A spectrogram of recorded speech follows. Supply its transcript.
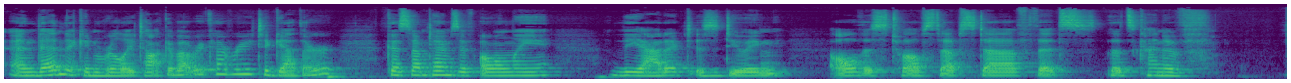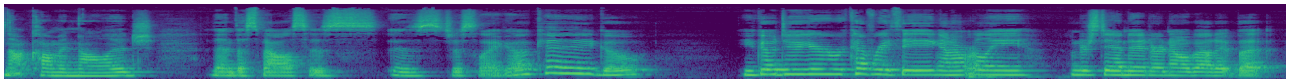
and then they can really talk about recovery together. Because sometimes if only the addict is doing all this 12 step stuff that's that's kind of not common knowledge then the spouse is is just like okay go you go do your recovery thing. I don't really understand it or know about it but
